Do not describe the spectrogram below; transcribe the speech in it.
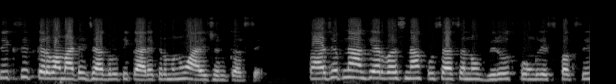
શિક્ષિત કરવા માટે જાગૃતિ કાર્યક્રમનું આયોજન કરશે. ભાજપના અગિયાર વર્ષના કુશાસનનો વિરોધ કોંગ્રેસ પક્ષે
